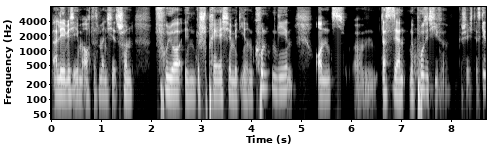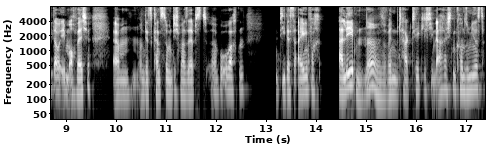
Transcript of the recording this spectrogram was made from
erlebe ich eben auch, dass manche jetzt schon früher in Gespräche mit ihren Kunden gehen und ähm, das ist ja eine positive Geschichte. Es gibt aber eben auch welche ähm, und jetzt kannst du dich mal selbst äh, beobachten, die das einfach erleben. Ne? Also wenn du tagtäglich die Nachrichten konsumierst,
